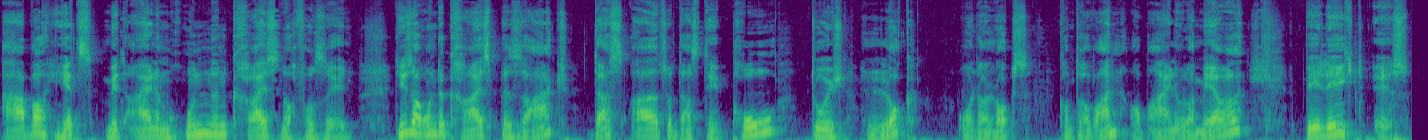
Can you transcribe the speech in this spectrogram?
aber jetzt mit einem runden Kreis noch versehen. Dieser runde Kreis besagt, dass also das Depot durch Lok oder Loks, kommt darauf an, ob eine oder mehrere, belegt ist.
